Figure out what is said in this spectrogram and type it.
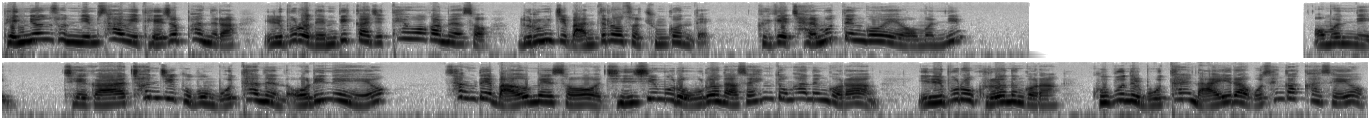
백년 손님 사위 대접하느라 일부러 냄비까지 태워가면서 누룽지 만들어서 준 건데 그게 잘못된 거예요, 어머님? 어머님, 제가 천지구분 못하는 어린애예요? 상대 마음에서 진심으로 우러나서 행동하는 거랑 일부러 그러는 거랑 구분을 못할 나이라고 생각하세요.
